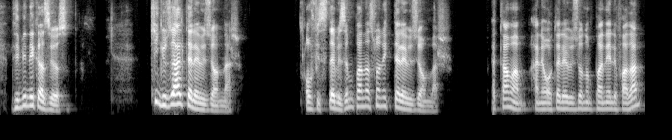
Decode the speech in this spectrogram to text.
Dibini kazıyorsun. Ki güzel televizyonlar. Ofiste bizim Panasonic televizyon var. E, tamam, hani, o televizyonun paneli falan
